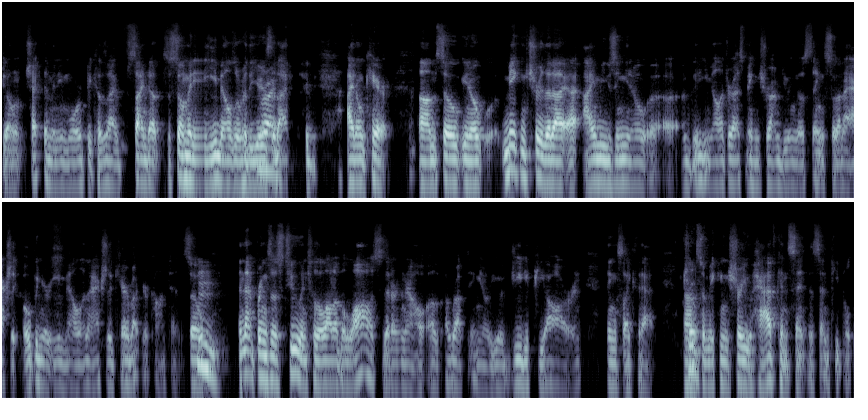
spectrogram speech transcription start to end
don't check them anymore because i've signed up to so many emails over the years right. that i i don't care um, so you know making sure that I, i'm using you know a, a, good email address making sure i'm doing those things so that i actually open your email and i actually care about your content so mm. and that brings us to into a lot of the laws that are now erupting you know you have gdpr and things like that um, so making sure you have consent to send people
